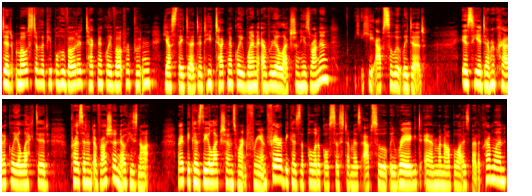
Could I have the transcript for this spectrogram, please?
Did most of the people who voted technically vote for Putin? Yes, they did. Did he technically win every election he's run in? He absolutely did. Is he a democratically elected president of Russia? No, he's not. Right? Because the elections weren't free and fair, because the political system is absolutely rigged and monopolized by the Kremlin.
